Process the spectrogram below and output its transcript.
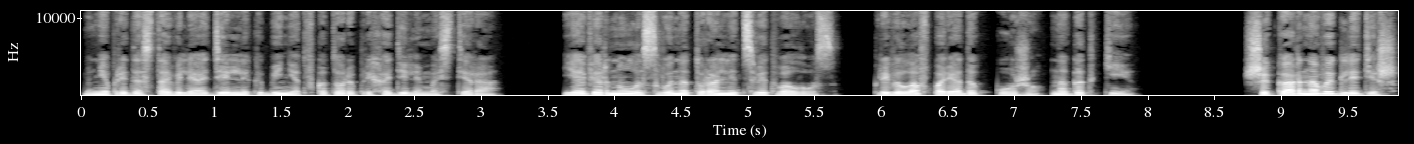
Мне предоставили отдельный кабинет, в который приходили мастера. Я вернула свой натуральный цвет волос, привела в порядок кожу, ноготки. «Шикарно выглядишь»,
